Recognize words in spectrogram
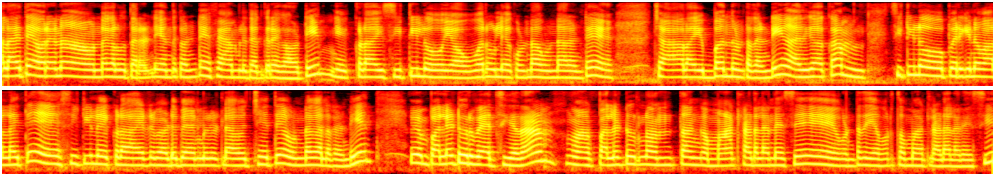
అలా అయితే ఎవరైనా ఉండగలుగుతారండి. ఎందుకంటే ఫ్యామిలీ దగ్గరే కాబట్టి. ఇక్కడ ఈ సిటీలో ఎవ్వరూ లేకుండా ఉండాలంటే చాలా ఇబ్బంది ఉంటుందండి. అదిగాక సిటీలో పెరిగిన వాళ్ళైతే సిటీలో ఇక్కడ హైదరాబాద్ బెంగళూరు ఇట్లా వచ్చి అయితే ఉండగలరండి. మేము పల్లెటూరు బ్యాచ్ కదా. మాకు పల్లెటూరులో అంతా ఇంకా మాట్లాడాలనేసే ఉంటుంది. ఎవరితో మాట్లాడాలనేసి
